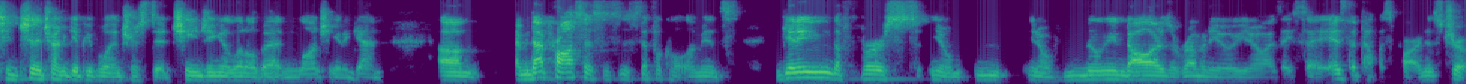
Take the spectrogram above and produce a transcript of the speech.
continually trying to get people interested, changing it a little bit and launching it again. Um, I mean, that process is, is difficult. I mean, it's getting the first you know m- you know million dollars of revenue you know as they say is the toughest part and it's true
